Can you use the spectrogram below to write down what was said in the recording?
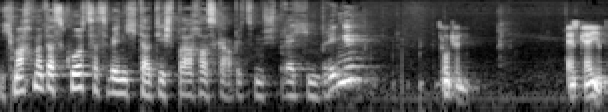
Ich mache mal das kurz, also wenn ich da die Sprachausgabe zum Sprechen bringe. Drucken. Escape.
